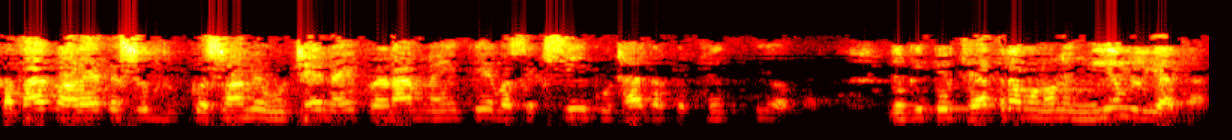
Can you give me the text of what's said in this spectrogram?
कथा कह रहे थे, शुद्ध गोस्वामी उठे नहीं, प्रणाम नहीं किए, बस एक सीख उठा करके फेंक दिया जो कि तीर्थ यात्रा में उन्होंने नियम लिया था।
